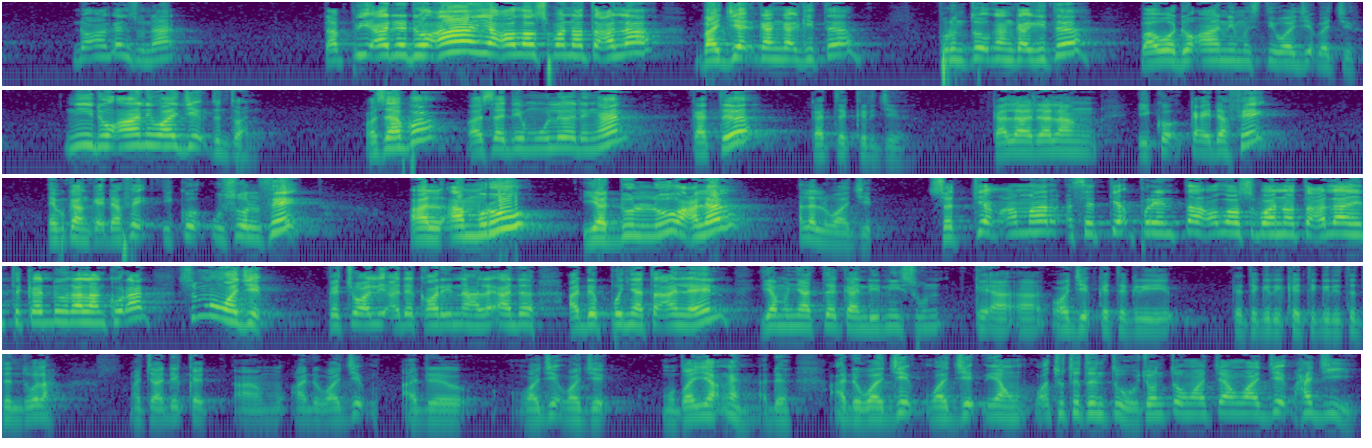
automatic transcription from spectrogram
Doa kan sunat. Tapi ada doa yang Allah Subhanahu Wa Taala bajetkan kat kita, peruntukkan kat kita bahawa doa ni mesti wajib baca. Ni doa ni wajib tuan-tuan. Pasal apa? Pasal dia mula dengan kata kata kerja. Kalau dalam ikut kaedah fiqh, eh bukan kaedah fiqh, ikut usul fiqh, al-amru yadullu alal alal wajib. Setiap amar, setiap perintah Allah Subhanahu Wa Taala yang terkandung dalam Quran semua wajib. Kecuali ada qarinah lain, ada ada pernyataan lain yang menyatakan ini sun, ke, uh, wajib kategori kategori-kategori tertentu lah. Macam ada uh, ada wajib, ada wajib-wajib mudayyak kan? Ada ada wajib-wajib yang waktu tertentu. Contoh macam wajib haji.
